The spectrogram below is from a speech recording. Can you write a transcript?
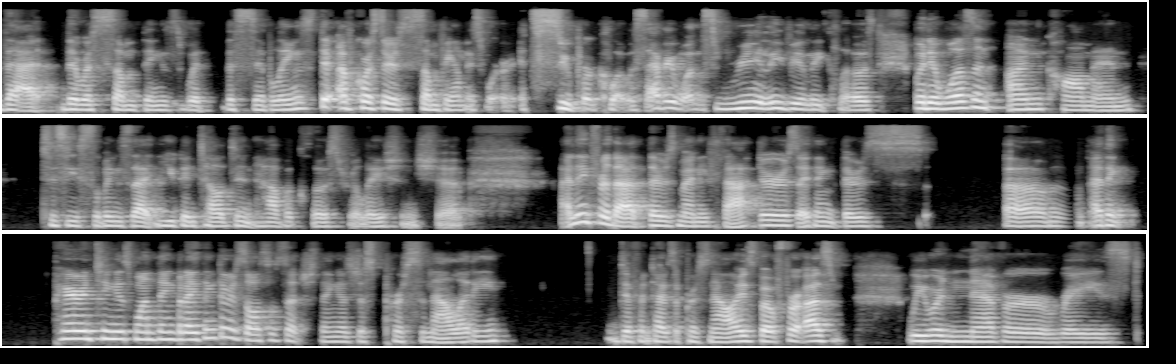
that there was some things with the siblings. There, of course, there's some families where it's super close. Everyone's really, really close, but it wasn't uncommon to see siblings that you can tell didn't have a close relationship. I think for that, there's many factors. I think there's, um, I think parenting is one thing, but I think there's also such thing as just personality, different types of personalities. But for us, we were never raised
